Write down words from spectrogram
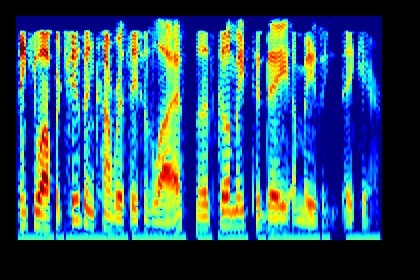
Thank you all for choosing Conversations Live. Let's go make today amazing. Take care.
